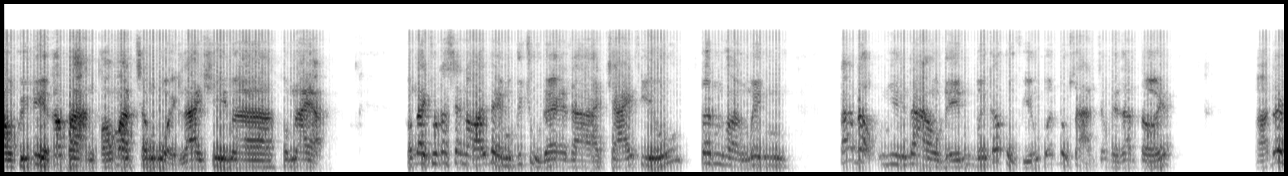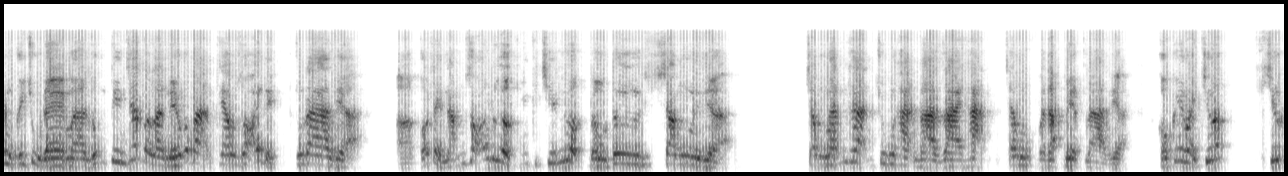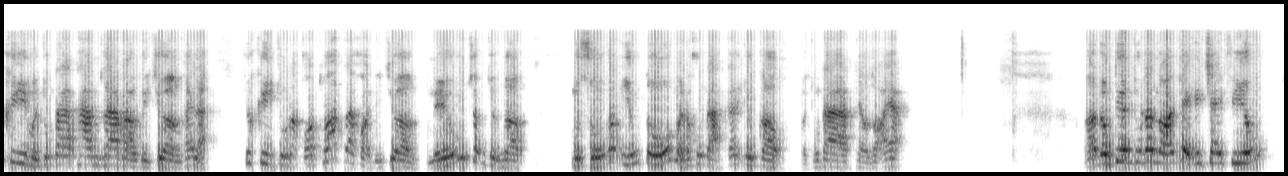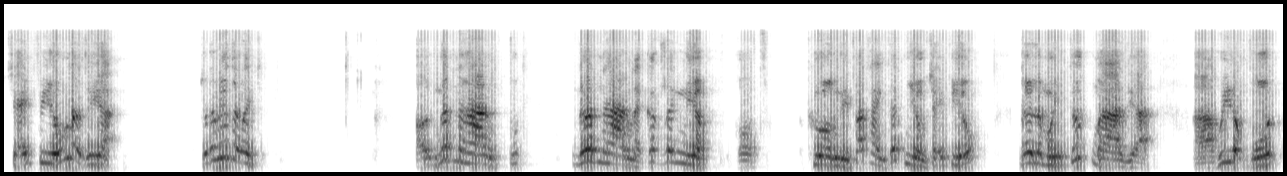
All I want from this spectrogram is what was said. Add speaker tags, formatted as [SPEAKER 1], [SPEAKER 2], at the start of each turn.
[SPEAKER 1] chào quý vị và các bạn có mặt trong buổi livestream à, hôm nay ạ. À. Hôm nay chúng ta sẽ nói về một cái chủ đề là trái phiếu Tân Hoàng Minh tác động như thế nào đến với các cổ phiếu bất động sản trong thời gian tới. À, đây là một cái chủ đề mà Dũng tin chắc là nếu các bạn theo dõi để chúng ta gì ạ à, có thể nắm rõ được những cái chiến lược đầu tư trong gì ạ trong ngắn hạn, trung hạn và dài hạn trong và đặc biệt là gì ạ có kế hoạch trước trước khi mà chúng ta tham gia vào thị trường hay là trước khi chúng ta có thoát ra khỏi thị trường nếu trong trường hợp một số các yếu tố mà nó không đạt các yêu cầu mà chúng ta theo dõi ạ. À, đầu tiên chúng ta nói về cái trái phiếu. Trái phiếu là gì ạ? Chúng ta biết rằng là ở ngân hàng ngân hàng là các doanh nghiệp có thường thì phát hành rất nhiều trái phiếu. Đây là một hình thức mà gì ạ? À, huy động vốn.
